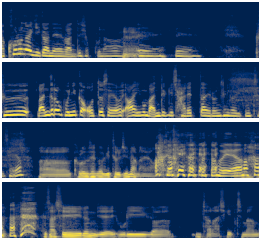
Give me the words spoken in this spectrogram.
아 코로나 기간에 만드셨구나. 네. 네. 네. 그 만들어 보니까 어떠세요? 아 이거 만들기 잘했다 이런 생각이 좀 드세요? 아 그런 생각이 들진 않아요. 아, 네. 왜요? 그 사실은 이제 우리가 잘 아시겠지만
